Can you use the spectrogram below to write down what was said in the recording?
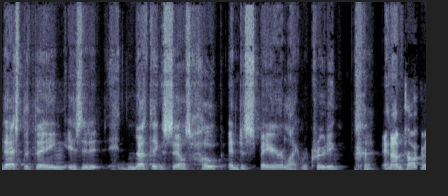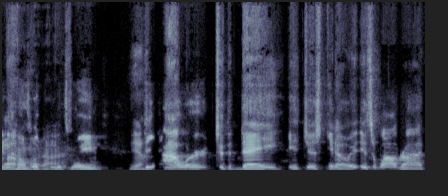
that's the thing is that it nothing sells hope and despair like recruiting and i'm talking yeah, about oh between yeah. the hour to the day it just you know it, it's a wild ride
